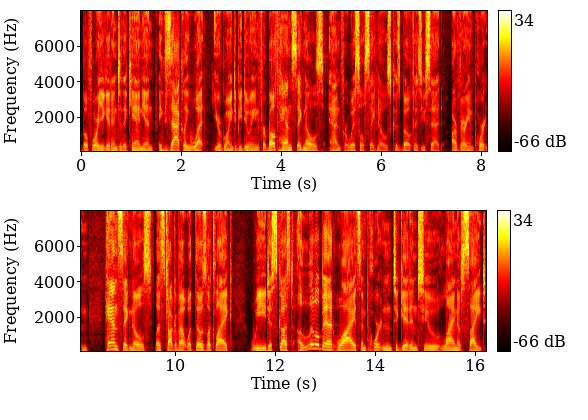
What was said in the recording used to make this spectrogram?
before you get into the canyon exactly what you're going to be doing for both hand signals and for whistle signals, because both, as you said, are very important. Hand signals, let's talk about what those look like. We discussed a little bit why it's important to get into line of sight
